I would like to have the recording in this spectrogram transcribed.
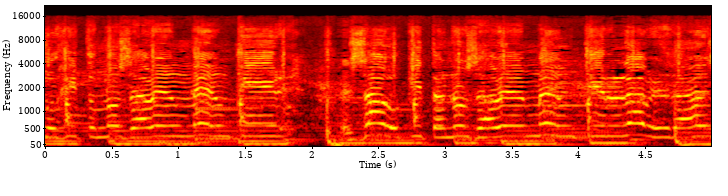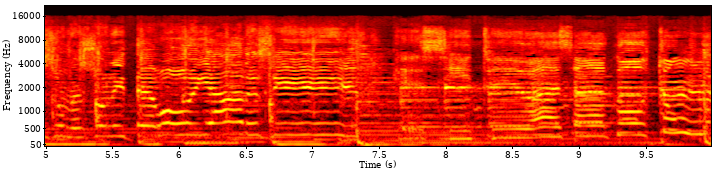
esos ojitos no saben mentir. Esa boquita no sabe mentir. La verdad es una sola y te voy a decir. Que si te vas acostumbrando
